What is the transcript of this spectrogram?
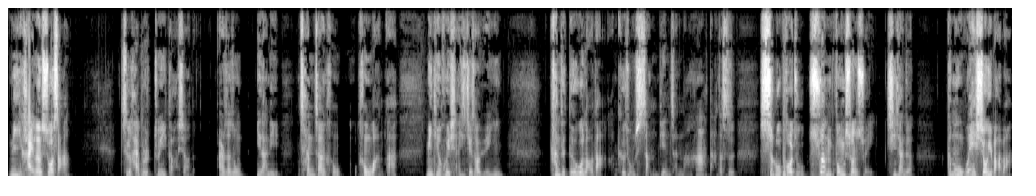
你还能说啥？这还不是最搞笑的。二战中，意大利参战很很晚啊，明天会详细介绍原因。看着德国老大各种闪电战，那打的是势如破竹、顺风顺水，心想着。哥们我也秀一把吧！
